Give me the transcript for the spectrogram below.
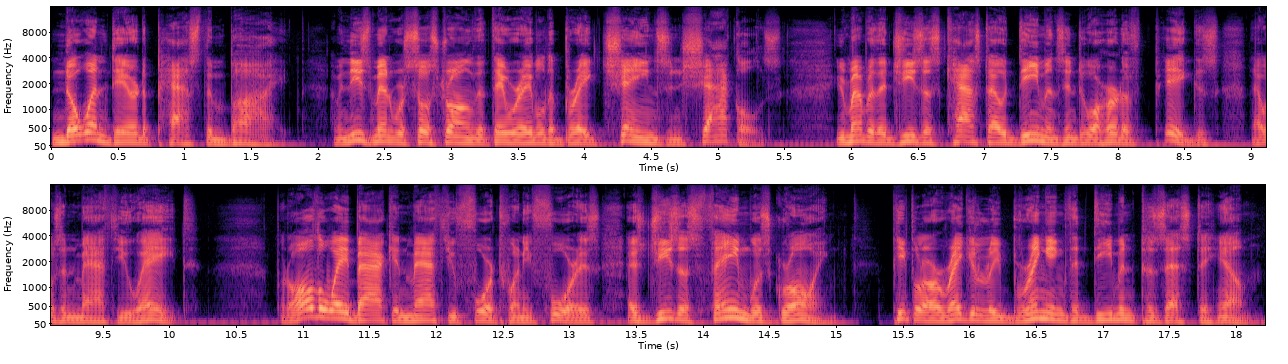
no one dared to pass them by. I mean, these men were so strong that they were able to break chains and shackles. You remember that Jesus cast out demons into a herd of pigs. That was in Matthew 8. But all the way back in Matthew 4:24 is as Jesus' fame was growing, people are regularly bringing the demon possessed to him.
